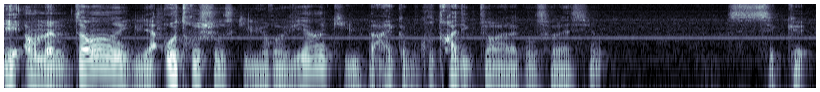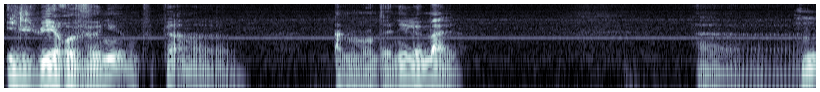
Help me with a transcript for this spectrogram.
Et en même temps, il y a autre chose qui lui revient, qui lui paraît comme contradictoire à la consolation. C'est qu'il lui est revenu, en tout cas, euh, à un moment donné, le mal. Euh, hmm.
